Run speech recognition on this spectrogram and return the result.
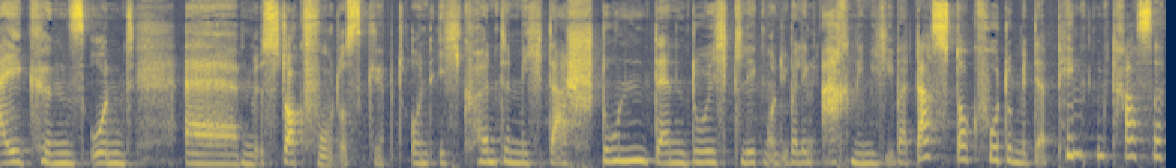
Icons und ähm, Stockfotos gibt. Und ich könnte mich da Stunden durchklicken und überlegen, ach, nehme ich lieber das Stockfoto mit der pinken Trasse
